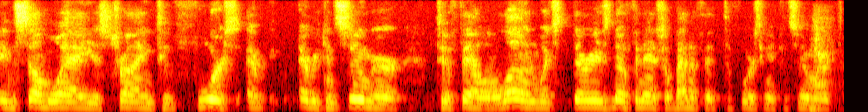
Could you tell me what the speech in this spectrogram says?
in some way is trying to force every, every consumer to fail on a loan, which there is no financial benefit to forcing a consumer to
